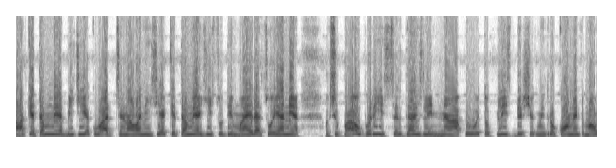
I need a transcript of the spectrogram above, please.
હા કે તમને બીજી એક વાત જણાવવાની છે કે તમે હજી સુધી માયરા સોયાને ભાવભરી શ્રદ્ધાંજલિ ના આપી હોય તો પ્લીઝ દર્શક મિત્રો કોમેન્ટમાં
